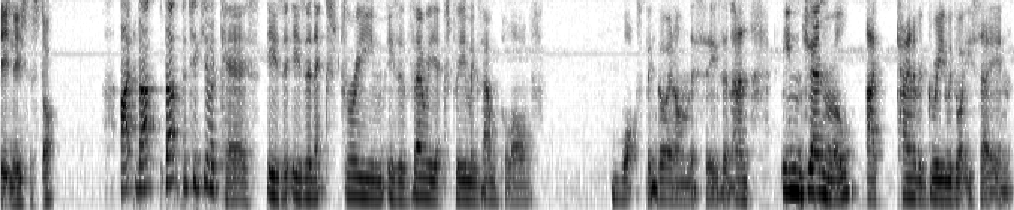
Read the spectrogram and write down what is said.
it needs to stop. I, that that particular case is is an extreme, is a very extreme example of what's been going on this season, and in general, I kind of agree with what you're saying.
